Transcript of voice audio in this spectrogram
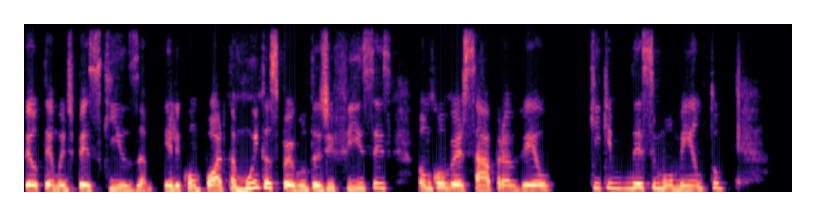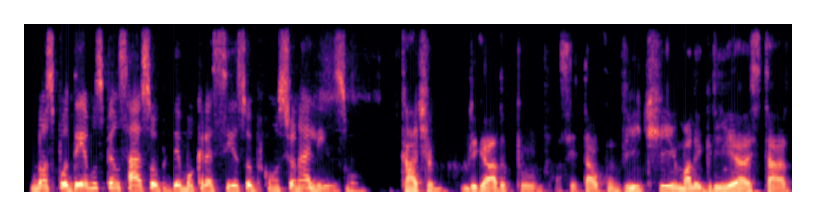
teu tema de pesquisa, ele comporta muitas perguntas difíceis, vamos conversar para ver o que, que nesse momento nós podemos pensar sobre democracia, sobre constitucionalismo. Kátia, obrigado por aceitar o convite. Uma alegria estar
